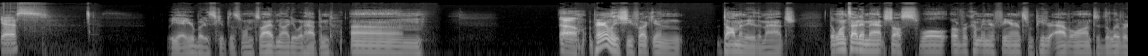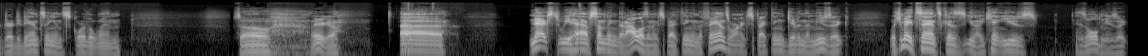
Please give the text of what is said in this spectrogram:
Yes. But yeah, your buddy skipped this one, so I have no idea what happened. Um. Oh, apparently she fucking dominated the match. The one-sided match saw Swole overcome interference from Peter Avalon to deliver Dirty Dancing and score the win. So, there you go. Uh, next we have something that I wasn't expecting and the fans weren't expecting, given the music, which made sense because you know you can't use his old music.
